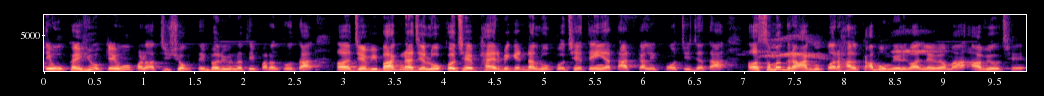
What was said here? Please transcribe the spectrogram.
તેવું કહ્યું કેવું પણ અતિશોક્તિ ભર્યું નથી. પરંતુ જે વિભાગના જે લોકો છે, ફાયર બ્રિગેડના લોકો છે, તે અહીંયા તાત્કાલિક પહોંચી જતા સમગ્ર આગ ઉપર હાલ કાબુ મેળવા લેવામાં આવ્યો છે.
